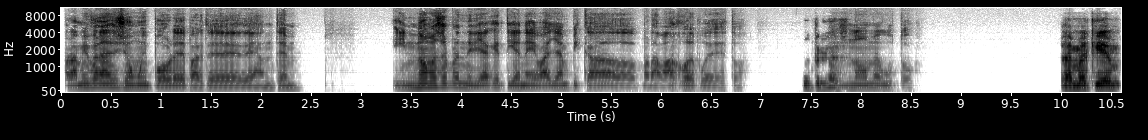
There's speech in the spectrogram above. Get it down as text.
Para mí fue una decisión muy pobre de parte de, Anthem. Y no me sorprendería que tiene vayan picada para abajo después de esto. No me gustó. Además que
